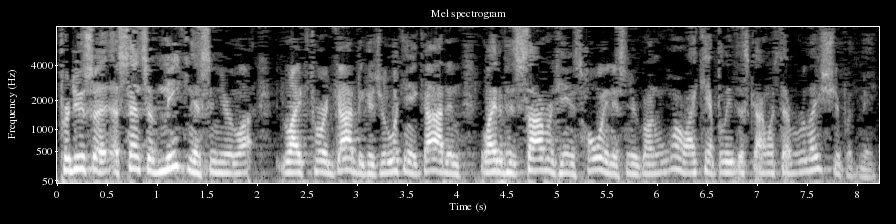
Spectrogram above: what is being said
produce a, sense of meekness in your life toward God because you're looking at God in light of His sovereignty and His holiness and you're going, whoa, I can't believe this guy wants to have a relationship with me.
